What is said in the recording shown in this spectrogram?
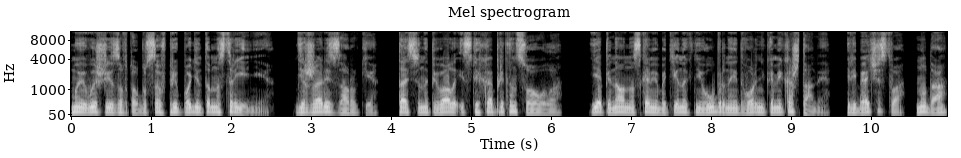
Мы вышли из автобуса в приподнятом настроении. Держались за руки. Тася напевала и слегка пританцовывала. Я пинал носками ботинок неубранные дворниками каштаны. Ребячество? Ну да.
